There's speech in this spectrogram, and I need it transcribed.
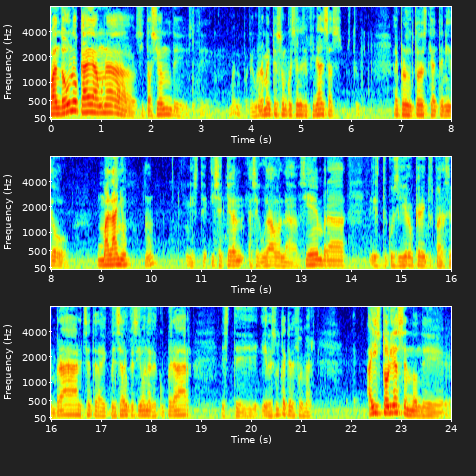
cuando uno cae a una situación de este, bueno, pues, regularmente son cuestiones de finanzas. Este, hay productores que han tenido un mal año, ¿no? Este, y se quedan asegurados en la siembra, este, consiguieron créditos para sembrar, etcétera, y pensaron que se iban a recuperar, este, y resulta que les fue mal. Hay historias en donde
